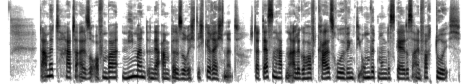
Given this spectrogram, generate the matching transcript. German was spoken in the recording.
Damit hatte also offenbar niemand in der Ampel so richtig gerechnet. Stattdessen hatten alle gehofft, Karlsruhe winkt die Umwidmung des Geldes einfach durch.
